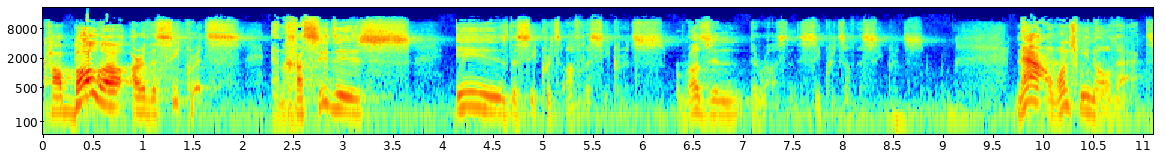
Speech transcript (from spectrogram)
Kabbalah are the secrets, and Chassidus is the secrets of the secrets. Razin, the Razin, the secrets of the secrets. Now, once we know that,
